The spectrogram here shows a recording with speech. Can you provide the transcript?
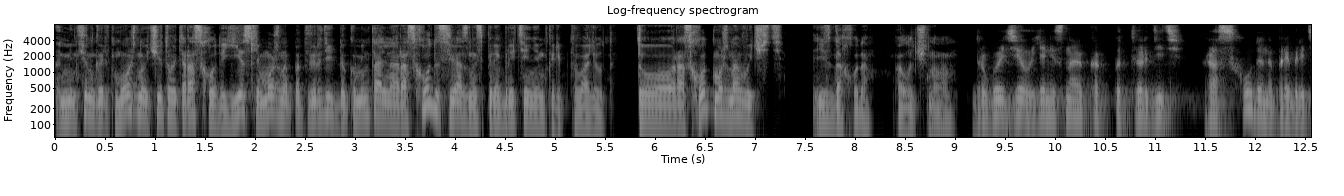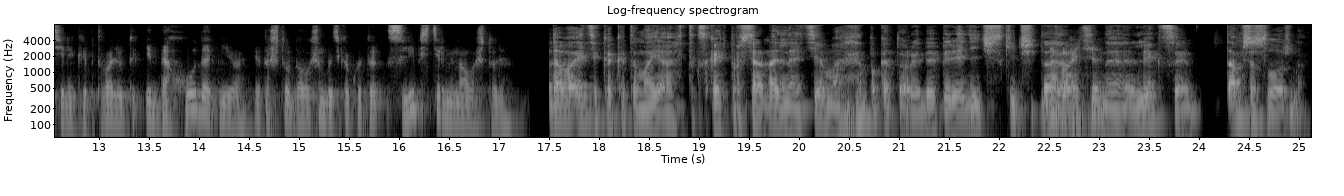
Минфин говорит, можно учитывать расходы. Если можно подтвердить документально расходы, связанные с приобретением криптовалют, то расход можно вычесть из дохода полученного. Другое дело, я не знаю, как подтвердить расходы на приобретение криптовалюты и доходы от нее. Это что, должен быть какой-то слип с терминала, что ли? Давайте, как это моя, так сказать, профессиональная тема, по которой я периодически читаю Давайте. на лекции. Там все сложно.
